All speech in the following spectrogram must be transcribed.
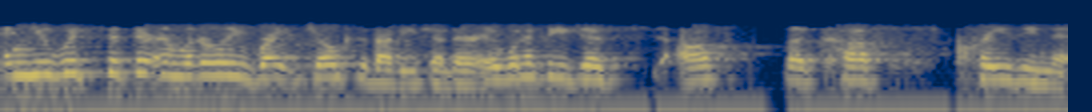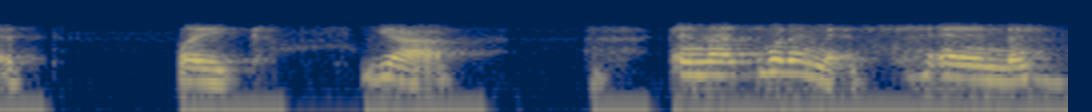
and you would sit there and literally write jokes about each other. It wouldn't be just off the cuff craziness. Like, yeah. And that's what I miss. And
